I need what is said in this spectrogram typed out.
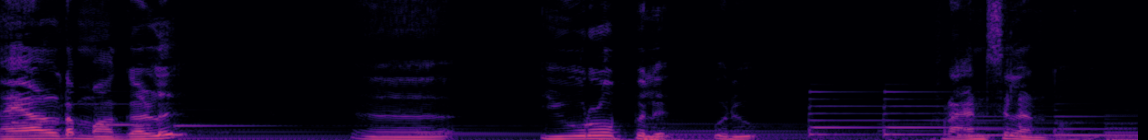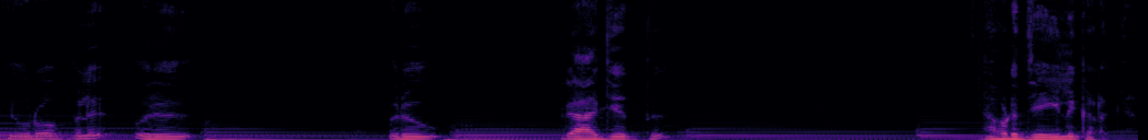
അയാളുടെ മകൾ യൂറോപ്പിൽ ഒരു ഫ്രാൻസിലാണ് തോന്നുന്നു. യൂറോപ്പിൽ ഒരു ഒരു രാജ്യത്ത് അവിടെ ജയിലിൽ കിടക്കുകയാണ്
